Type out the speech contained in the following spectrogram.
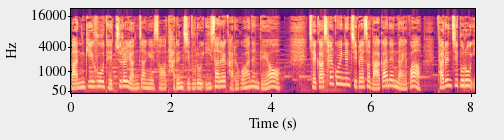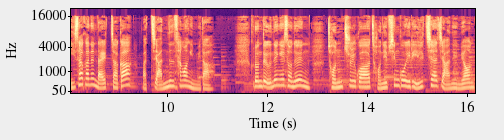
만기 후 대출을 연장해서 다른 집으로 이사를 가려고 하는데요. 제가 살고 있는 집에서 나가는 날과 다른 집으로 이사 가는 날짜가 맞지 않는 상황입니다. 그런데 은행에서는 전출과 전입 신고일이 일치하지 않으면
